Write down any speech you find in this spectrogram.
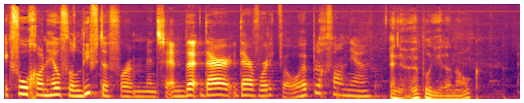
ik voel gewoon heel veel liefde voor mensen. En da- daar, daar word ik wel huppelig van, ja. En huppel je dan ook?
